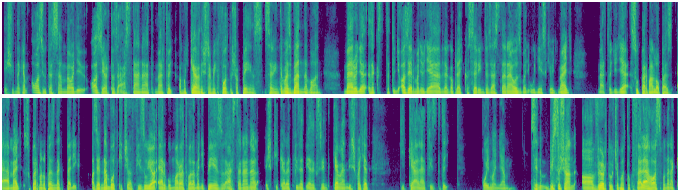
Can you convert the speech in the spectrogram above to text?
És itt nekem az jut eszembe, hogy azért az Ásztánát, mert hogy amúgy Kevendisnek még fontos a pénz. Szerintem ez benne van. Mert ugye, ezek, tehát ugye azért megy ugye elvileg a plegyka szerint az Esztánához, vagy úgy néz ki, hogy megy, mert hogy ugye Superman Lopez elmegy, Superman Lopeznek pedig azért nem volt kicsi a fizúja, ergo maradt valamennyi pénz az Astonánál, és ki kellett fizetni ezek szerint is, vagy hát ki kellett fizetni. Tehát, hogy, hogy mondjam, szerintem biztosan a Virtu csapatok fele, ha azt mondanák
